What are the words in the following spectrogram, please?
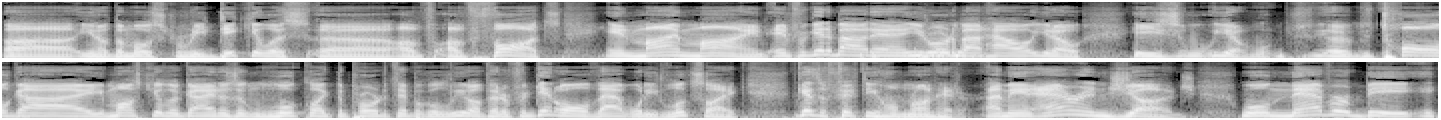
uh, you know, the most ridiculous uh, of of thoughts in my mind. And forget about, and uh, you wrote about how you know he's you know tall guy, muscular guy, doesn't look like the prototypical leadoff hitter. Forget all that. What he looks like. The guy's a 50 home run hitter. I mean, Aaron Judge will never be.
